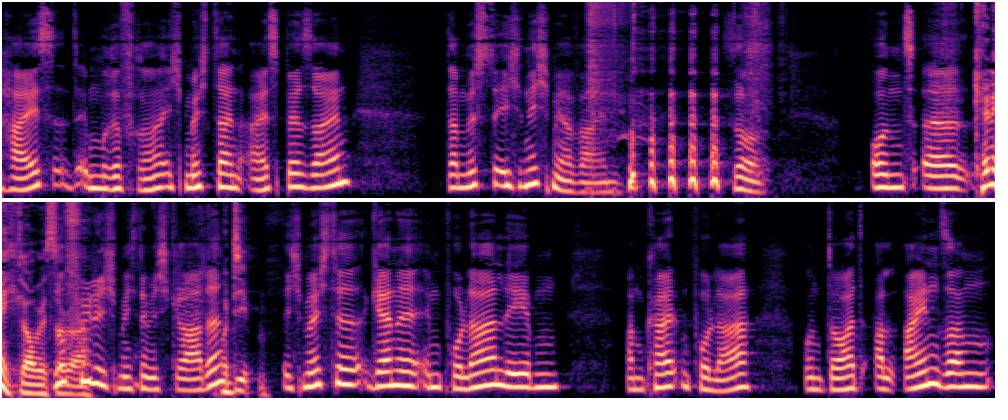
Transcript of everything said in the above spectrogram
heißt im Refrain, ich möchte ein Eisbär sein, da müsste ich nicht mehr weinen. so. Und äh, Kenne ich, glaube ich, so fühle ich mich nämlich gerade. Ich möchte gerne im Polar leben, am kalten Polar und dort einsam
